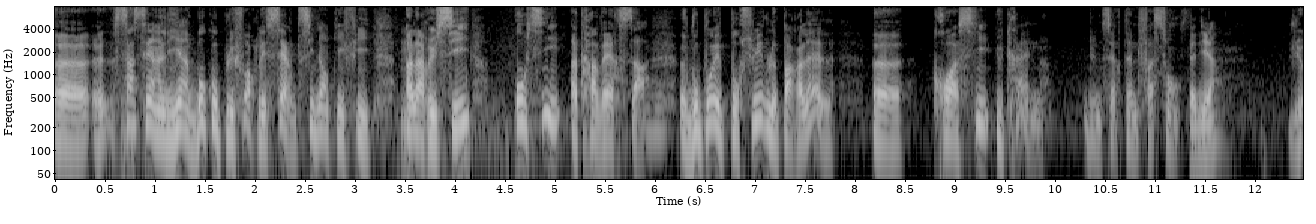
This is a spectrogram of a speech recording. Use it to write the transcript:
euh, ça c'est un lien beaucoup plus fort. Les Serbes s'identifient à la Russie aussi à travers ça. Vous pouvez poursuivre le parallèle euh, Croatie-Ukraine d'une certaine façon. C'est-à-dire? Je-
